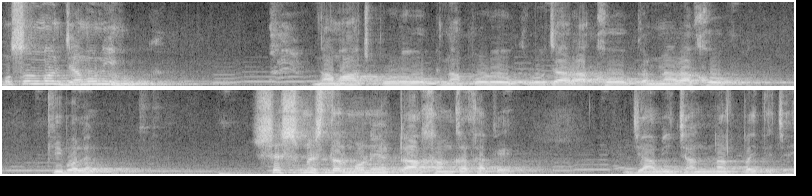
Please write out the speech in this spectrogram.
মুসলমান যেমনই হোক, নামাজ পড়ুক, না পড়ুক, রোজা রাখুক আর না রাখুক, কি বলেন? শেষমেশ তার মনে একটা আকাঙ্ক্ষা থাকে যে আমি জান্নাত পাইতে চাই।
